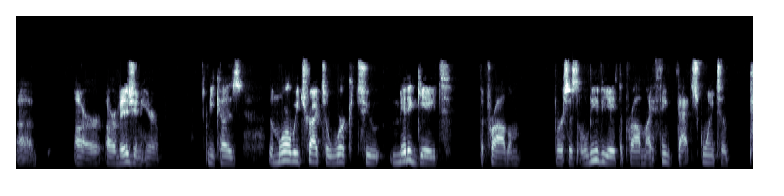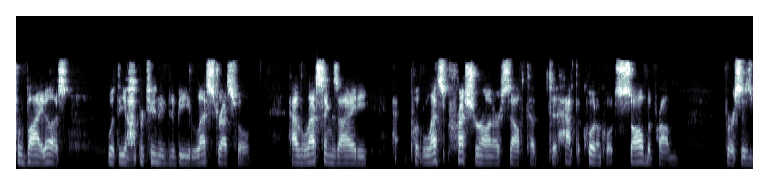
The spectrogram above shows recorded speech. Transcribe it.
uh, our our vision here because the more we try to work to mitigate the problem versus alleviate the problem i think that's going to provide us with the opportunity to be less stressful have less anxiety, put less pressure on ourselves to, to have to quote unquote solve the problem versus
